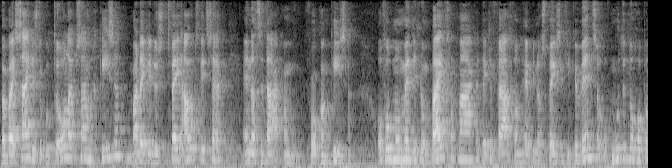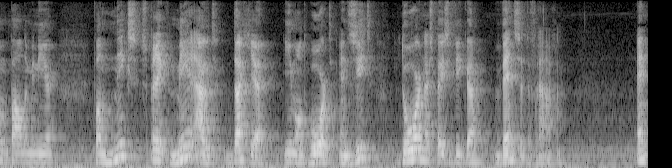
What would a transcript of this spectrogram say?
Waarbij zij dus de controle hebt, zij mag kiezen, maar dat je dus twee outfits hebt en dat ze daarvoor kan kiezen. Of op het moment dat je ontbijt gaat maken, dat je vraagt van heb je nog specifieke wensen of moet het nog op een bepaalde manier. Van niks spreekt meer uit dat je iemand hoort en ziet door naar specifieke wensen te vragen. En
